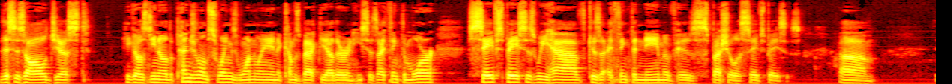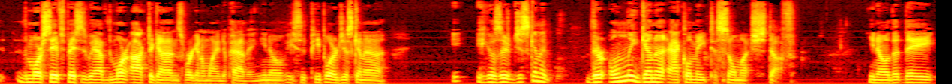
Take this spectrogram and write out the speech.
this is all just. He goes, you know, the pendulum swings one way and it comes back the other, and he says, I think the more safe spaces we have, because I think the name of his special is Safe Spaces. Um, the more safe spaces we have, the more octagons we're going to wind up having. You know, he said people are just going to. He goes, they're just going to they're only gonna acclimate to so much stuff. You know that they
